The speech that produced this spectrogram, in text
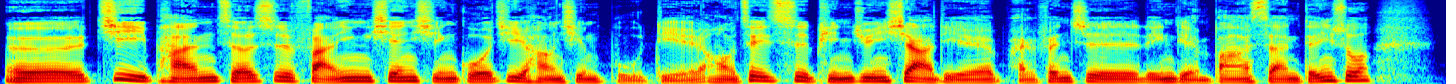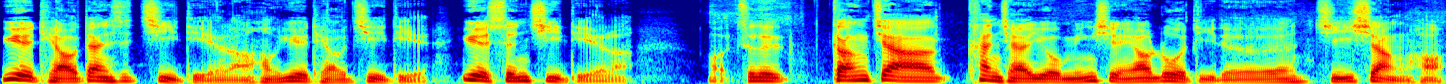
呃，季盘则是反映先行国际行情补跌，哈，这次平均下跌百分之零点八三，等于说月调，但是季跌了，哈，月调季跌，月升季跌了，哦，这个钢价看起来有明显要落底的迹象，哈，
